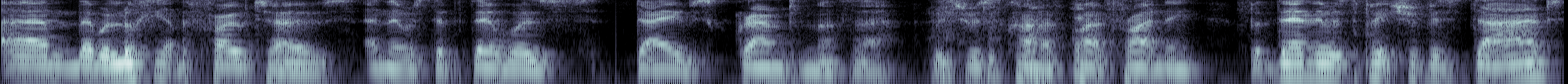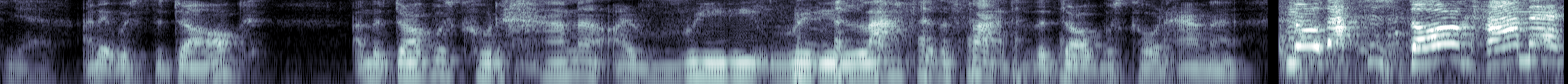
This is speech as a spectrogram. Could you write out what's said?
um, they were looking at the photos, and there was the, there was Dave's grandmother, which was kind of quite frightening. But then there was the picture of his dad, Yeah. and it was the dog, and the dog was called Hannah. I really, really laughed at the fact that the dog was called Hannah. No, that's his dog, Hannah.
